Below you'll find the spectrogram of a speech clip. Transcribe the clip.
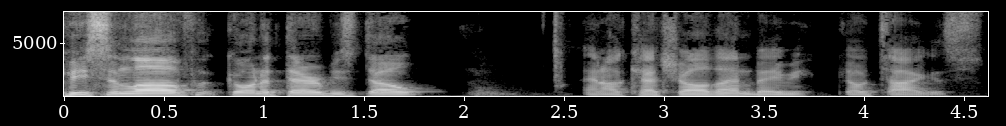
Peace and love. Going to therapy's dope. And I'll catch y'all then, baby. Go Tigers.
